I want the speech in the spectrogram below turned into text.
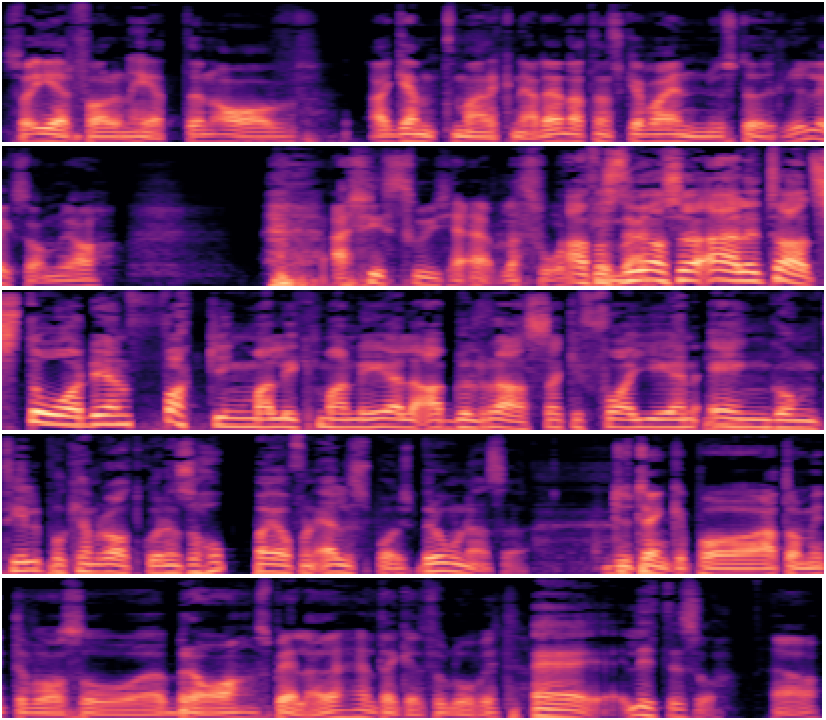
Så erfarenheten av agentmarknaden, att den ska vara ännu större liksom, ja. Det är så jävla svårt. Ja, fast med. du alltså ärligt talat, står det en fucking Malik Mané eller Abdul Razak i foajén Mm. en gång till på Kamratgården så hoppar jag från Älvsborgsbron alltså. Du tänker på att de inte var så bra spelare helt enkelt för Blåvitt? Eh, lite så. Ja.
